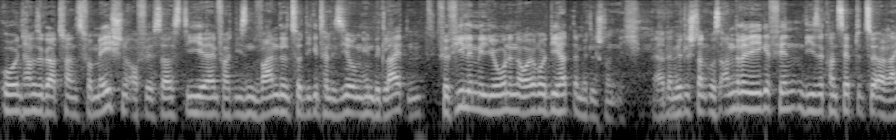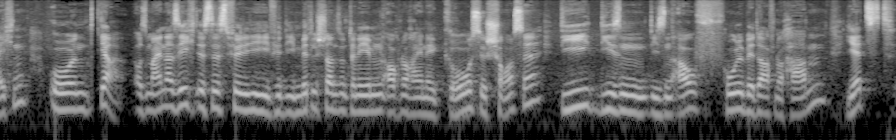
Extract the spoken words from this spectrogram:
und haben sogar Transformation Officers, die einfach diesen Wandel zur Digitalisierung hin begleiten. Für viele Millionen Euro, die hat der Mittelstand nicht. Ja, der Mittelstand muss andere Wege finden, diese Konzepte zu erreichen. Und ja, aus meiner Sicht ist es für die, für die Mittelstandsunternehmen auch noch eine große Chance, die diesen, diesen Aufholbedarf noch haben, jetzt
